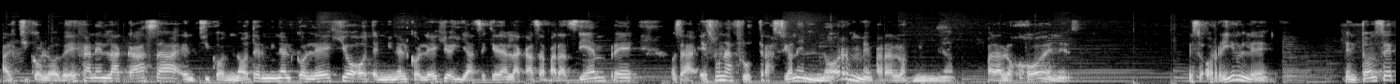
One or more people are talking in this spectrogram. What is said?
al chico lo dejan en la casa, el chico no termina el colegio o termina el colegio y ya se queda en la casa para siempre. O sea, es una frustración enorme para los niños, para los jóvenes. Es horrible. Entonces,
